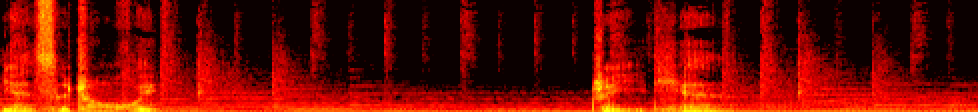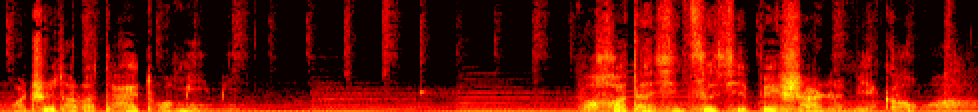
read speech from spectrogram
烟丝成灰。这一天。我知道了太多秘密，我好担心自己被杀人灭口啊！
